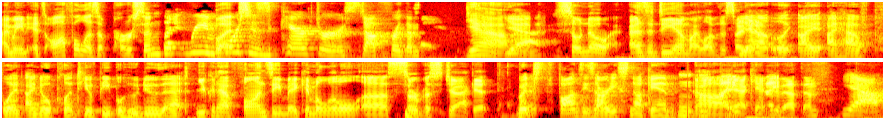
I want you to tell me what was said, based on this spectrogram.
I mean, it's awful as a person. But it reinforces character stuff for the mayor. Yeah. Yeah, So no, as a DM, I love this idea. yeah. Like I, I have plenty. I know plenty of people who do that. You could have Fonzie make him a little uh, service jacket. But Fonzie's already snuck in. Ah, yeah, I can't do that then. Yeah.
